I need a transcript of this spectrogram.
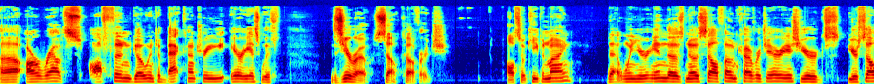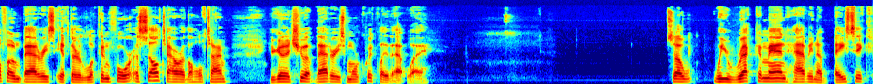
Uh, our routes often go into backcountry areas with zero cell coverage. Also, keep in mind that when you're in those no cell phone coverage areas, your your cell phone batteries, if they're looking for a cell tower the whole time, you're going to chew up batteries more quickly that way. So we recommend having a basic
